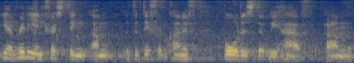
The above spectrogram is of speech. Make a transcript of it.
yeah, really interesting um, the different kind of borders that we have. Um,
